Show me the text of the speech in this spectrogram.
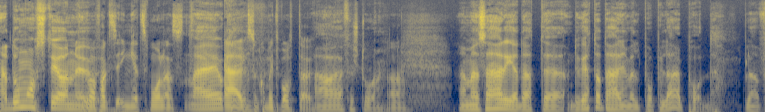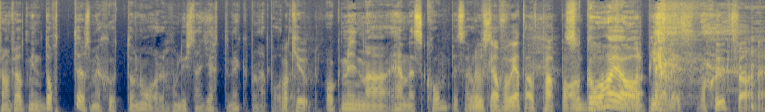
Ja, då måste jag nu... Det var faktiskt inget småländskt Nej, är som kommit bort där. Ja, jag förstår. Ja. Ja, men så här är det att, eh, du vet att det här är en väldigt populär podd. Framförallt min dotter som är 17 år, hon lyssnar jättemycket på den här podden. Vad kul. Och mina, hennes kompisar Nu också. ska han få veta att pappa har Så en då har jag- penis. Vad sjukt för henne.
